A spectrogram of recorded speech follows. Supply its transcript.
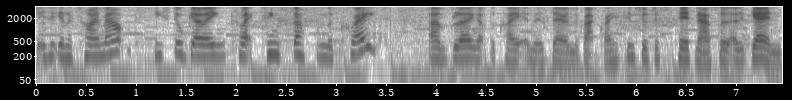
Is it going to time out? He's still going, collecting stuff from the crate, um, blowing up the crate and is there in the background. He seems to have disappeared now, so again,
